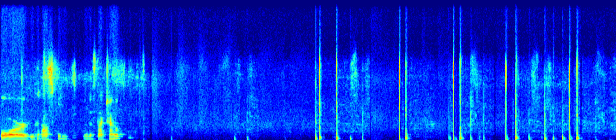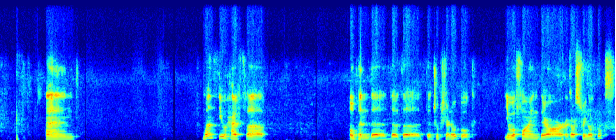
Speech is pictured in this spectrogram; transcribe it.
or you can ask in the Slack channel. And once you have uh, opened the, the, the, the, Jupyter notebook, you will find there are, there are three notebooks.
